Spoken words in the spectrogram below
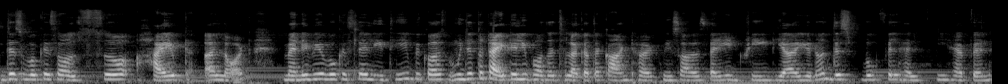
this book is also hyped a lot मैंने भी ये बुक इसलिए ली थी बिकॉज़ मुझे तो टाइटल ही बहुत अच्छा लगा था can't hurt me so I was very intrigued yeah you know this book will help me happen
